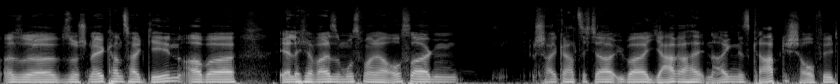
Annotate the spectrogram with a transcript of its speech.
also äh, so schnell kann es halt gehen, aber ehrlicherweise muss man ja auch sagen, Schalke hat sich da über Jahre halt ein eigenes Grab geschaufelt,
